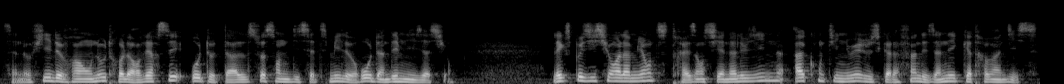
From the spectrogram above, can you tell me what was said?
Sanofi devra en outre leur verser au total 77 000 euros d'indemnisation. L'exposition à l'amiante, très ancienne à l'usine, a continué jusqu'à la fin des années 90.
